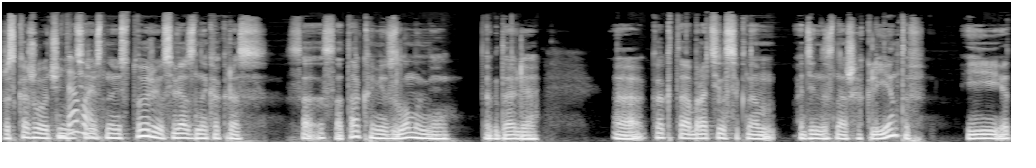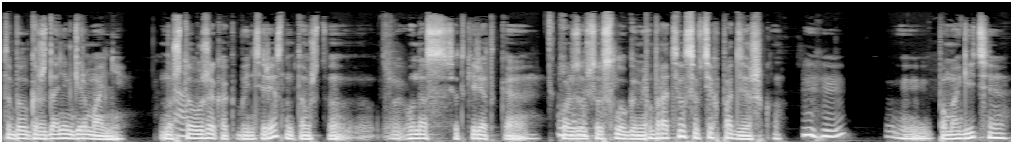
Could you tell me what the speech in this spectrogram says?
Расскажу очень Давай. интересную историю, связанную как раз с, с атаками, взломами и так далее. А, как-то обратился к нам один из наших клиентов, и это был гражданин Германии. Ну, да. что уже как бы интересно, потому что у нас все-таки редко пользуются услугами. Обратился в техподдержку. Угу. Помогите,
